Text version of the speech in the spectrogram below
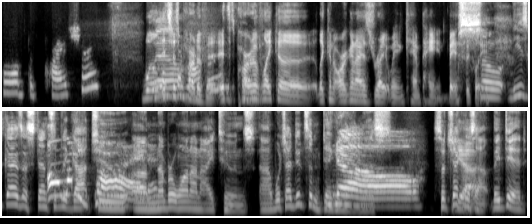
pulled the pride shirt. Well, it's just part of it. It's, It's part, part of of it. like a like an organized right wing campaign, basically. So these guys ostensibly Oh my got to um, number one on iTunes, uh, which I did some digging on this. No. So check this out. They did,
